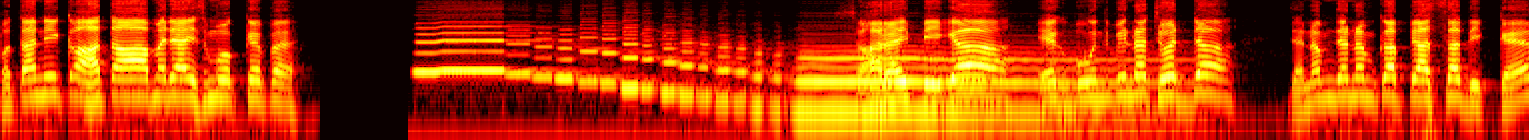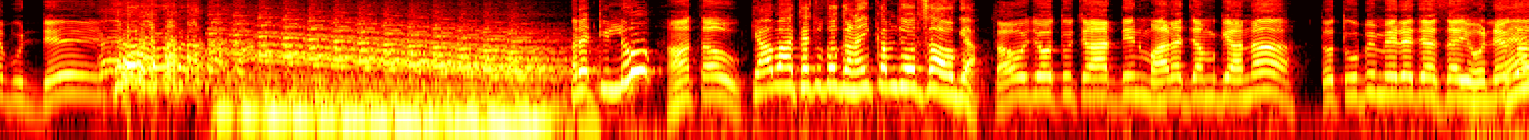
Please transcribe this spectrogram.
पता नहीं कहाँ था मेरा इस मौके पे। सारा ही पी गया। एक बूंद भी ना छोड़ दा। जन्म जन्म का प्यासा दिख है बुढ़े। अरे टिल्लू हाँ ताऊ। क्या बात है? तू तो घना ही कमज़ोर सा हो गया। ताऊ जो तू चार दिन मारा जम गया ना तो तू भी मेरे जैसा ही हो लेगा।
